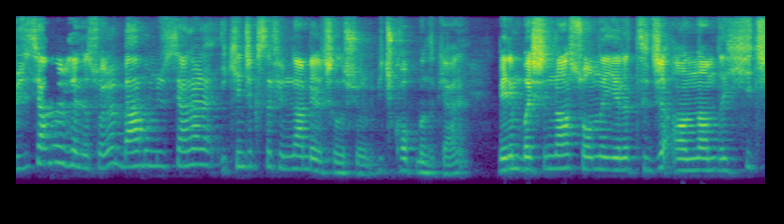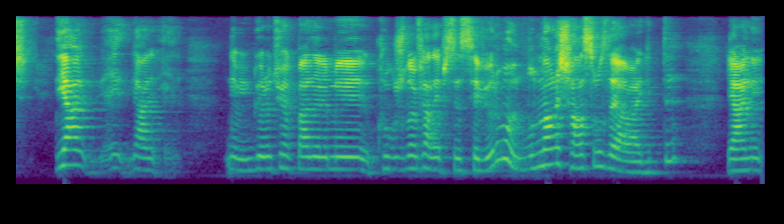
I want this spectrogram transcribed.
Müzisyenler üzerinde söylüyorum. Ben bu müzisyenlerle ikinci kısa filmden beri çalışıyorum. Hiç kopmadık yani. Benim başından sonuna yaratıcı anlamda hiç diğer e, yani e, ne bileyim görüntü yönetmenlerimi, kurgucuları falan hepsini seviyorum ama bunlarla şansımız da yaver gitti. Yani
